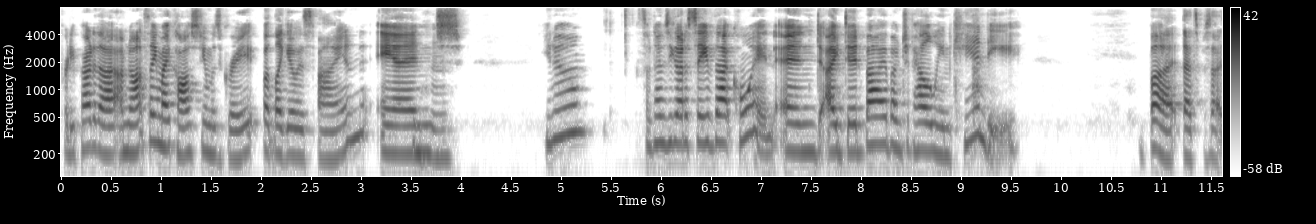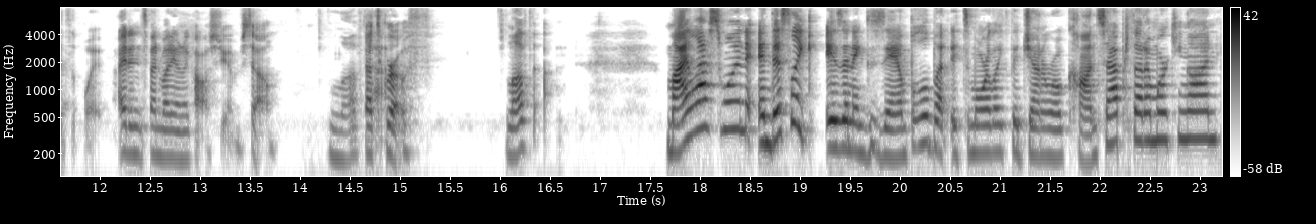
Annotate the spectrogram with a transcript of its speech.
pretty proud of that. I'm not saying my costume was great, but like it was fine. And Mhm. You know, sometimes you got to save that coin. And I did buy a bunch of Halloween candy, but that's besides the point. I didn't spend money on a costume, so love that's growth. Love that. My last one, and this like is an example, but it's more like the general concept that I'm working on.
